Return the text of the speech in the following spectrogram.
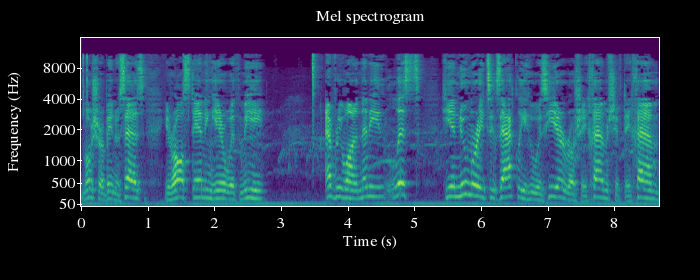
Moshe Rabbeinu says, "You're all standing here with me, everyone," and then he lists, he enumerates exactly who is here: roshechem, shiftechem,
